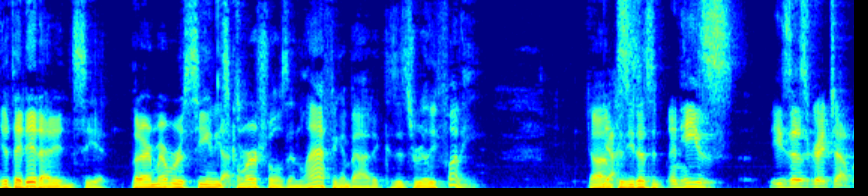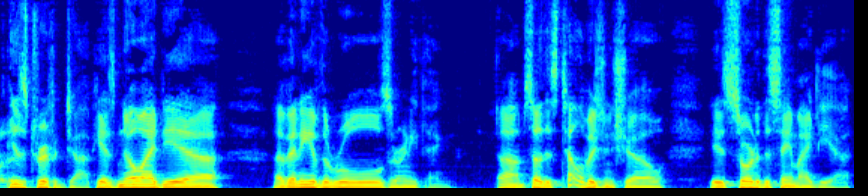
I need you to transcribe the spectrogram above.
If they did, I didn't see it, but I remember seeing these Gotcha. commercials and laughing about it because it's really funny. Because Yes. he doesn't. and he's he does a great job with He it. does a terrific job. He has no idea of any of the rules or anything. Um, so this television show is sort of the same idea.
